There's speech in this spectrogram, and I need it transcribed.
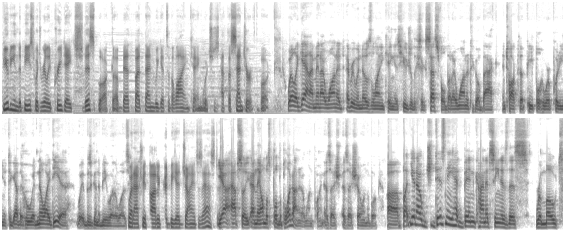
Beauty and the Beast, which really predates this book a bit, but then we get to The Lion King, which is at the center of the book. Well, again, I mean, I wanted everyone knows The Lion King is hugely successful, but I wanted to go back and talk to the people who were putting it together who had no idea it was going to be what it was. What actually thought it could be a giant disaster. Yeah, absolutely. And they almost pulled the plug on it at one point, as I, as I show in the book. Uh, but, you know, Disney had been kind of seen as this remote,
